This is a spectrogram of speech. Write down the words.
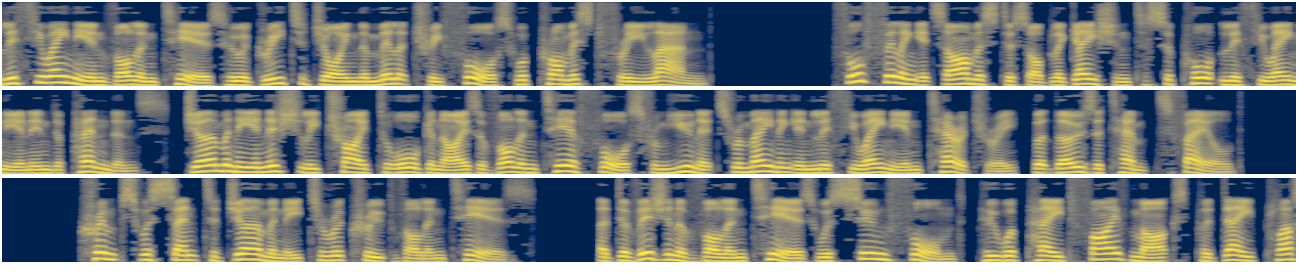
Lithuanian volunteers who agreed to join the military force were promised free land. Fulfilling its armistice obligation to support Lithuanian independence, Germany initially tried to organize a volunteer force from units remaining in Lithuanian territory, but those attempts failed. Crimps were sent to Germany to recruit volunteers. A division of volunteers was soon formed, who were paid 5 marks per day plus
